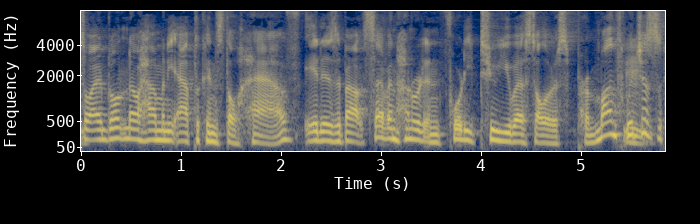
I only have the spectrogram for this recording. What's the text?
so I don't know how many applicants they'll have. It is about 742 US dollars per month, which is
